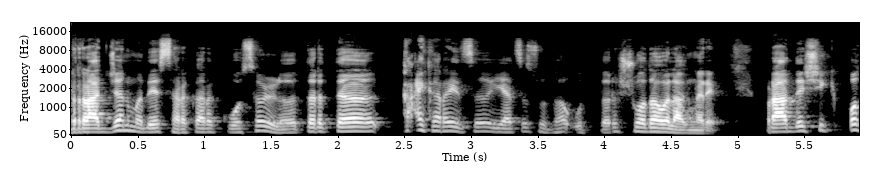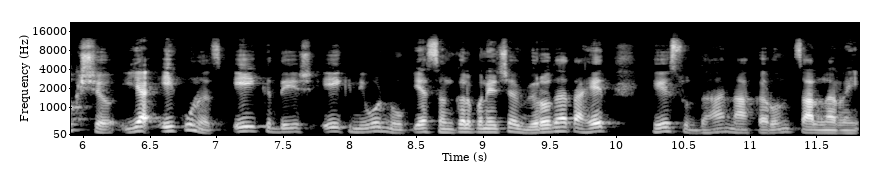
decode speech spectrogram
राज्यांमध्ये सरकार कोसळलं तर त्या काय करायचं याचं सुद्धा उत्तर शोधावं लागणार आहे. प्रादेशिक पक्ष या एकूणच एक देश एक निवडणूक या संकल्पनेच्या विरोधात आहेत हे सुद्धा नाकारून चालणार नाही.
